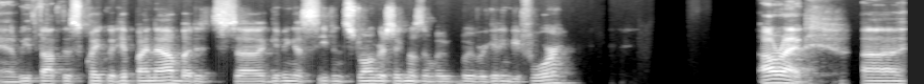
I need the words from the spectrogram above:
And we thought this quake would hit by now, but it's uh, giving us even stronger signals than we, we were getting before. All right. Uh,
